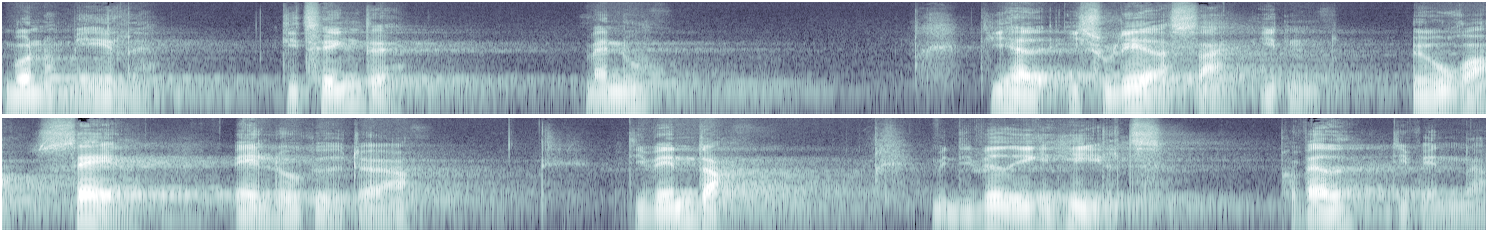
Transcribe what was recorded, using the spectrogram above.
mund og mæle. De tænkte, hvad nu? De havde isoleret sig i den øvre sal bag lukkede døre. De venter, men de ved ikke helt, på hvad de venter.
